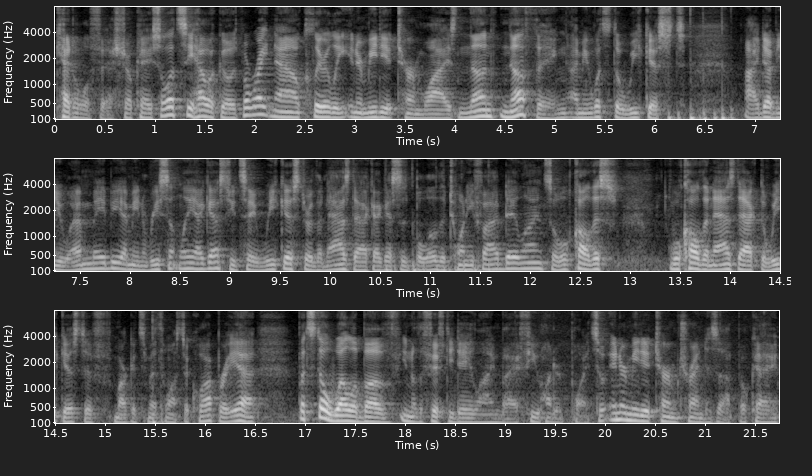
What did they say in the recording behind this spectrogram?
kettle of fish okay so let's see how it goes but right now clearly intermediate term wise none nothing i mean what's the weakest iwm maybe i mean recently i guess you'd say weakest or the nasdaq i guess is below the 25 day line so we'll call this we'll call the nasdaq the weakest if market smith wants to cooperate yeah but still well above you know the 50 day line by a few hundred points so intermediate term trend is up okay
